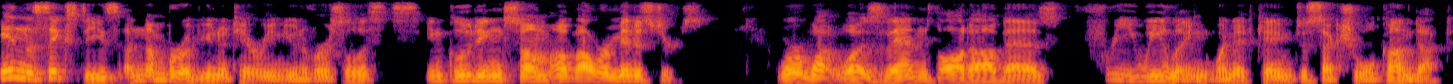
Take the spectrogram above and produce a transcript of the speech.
In the 60s, a number of Unitarian Universalists, including some of our ministers, were what was then thought of as freewheeling when it came to sexual conduct.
